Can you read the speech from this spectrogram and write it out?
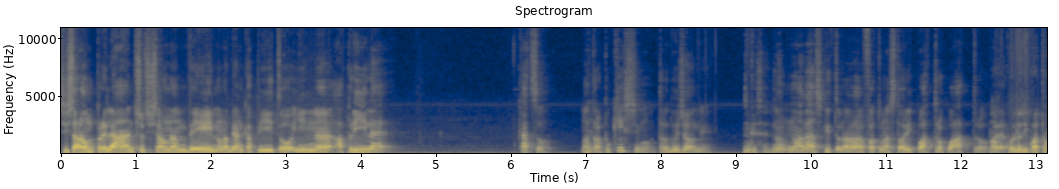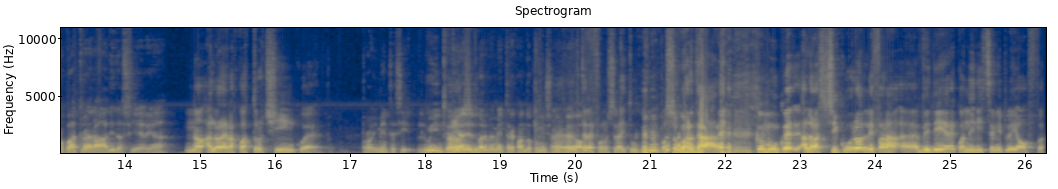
Ci sarà un prelancio, ci sarà un unveil, non abbiamo capito. In eh, aprile. Cazzo, ma tra pochissimo, tra due giorni. In che senso? Non, non aveva scritto, non aveva fatto una story 4-4. No, Era- quello di 4-4 era Adidas ieri, eh? No, allora era 4-5. Probabilmente sì. Lui in teoria Allora, le dovrebbe mettere quando cominciano i Eh, il playoff. telefono ce l'hai tu, quindi non posso guardare. Comunque, allora, sicuro le farà eh, vedere quando iniziano i playoff.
